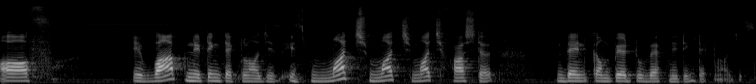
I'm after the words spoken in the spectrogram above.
of a warp knitting technologies is much much much faster than compared to weft knitting technologies.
